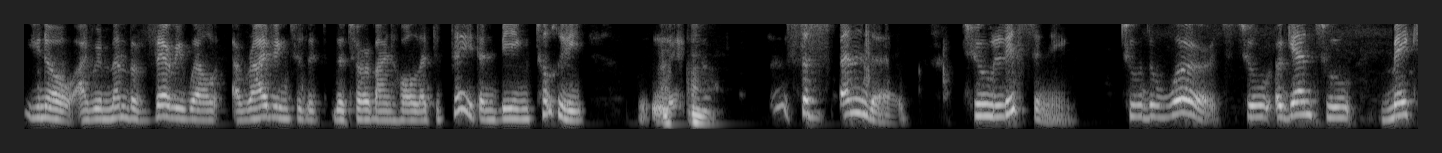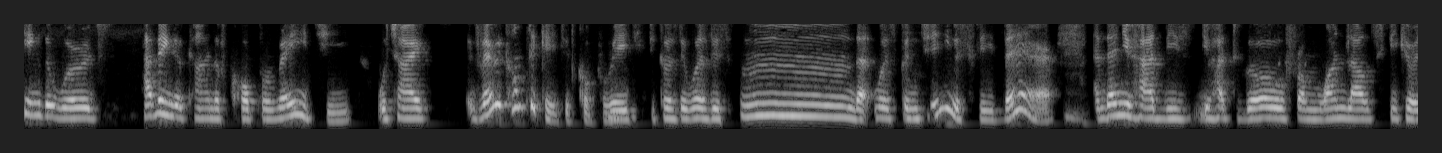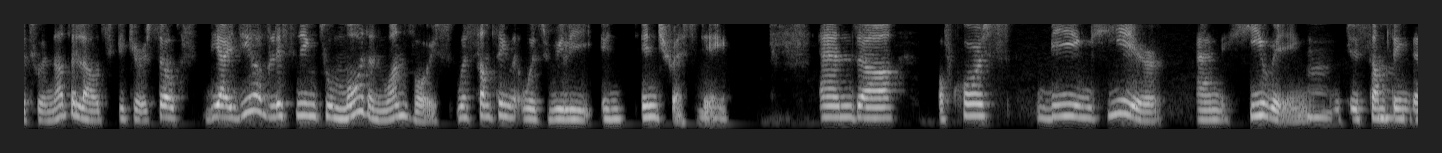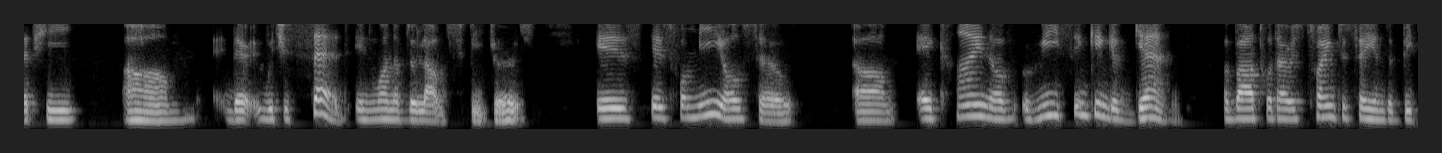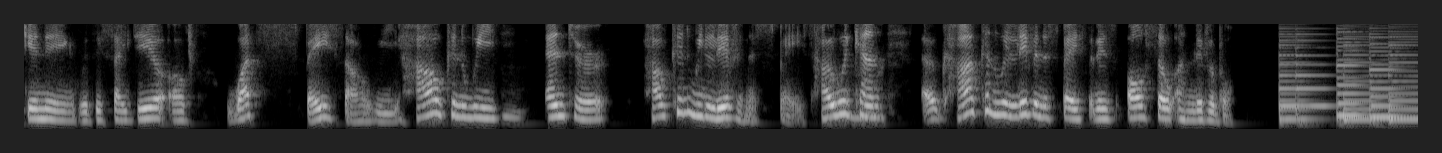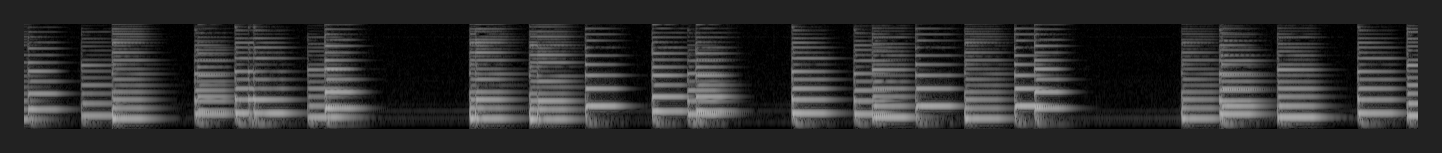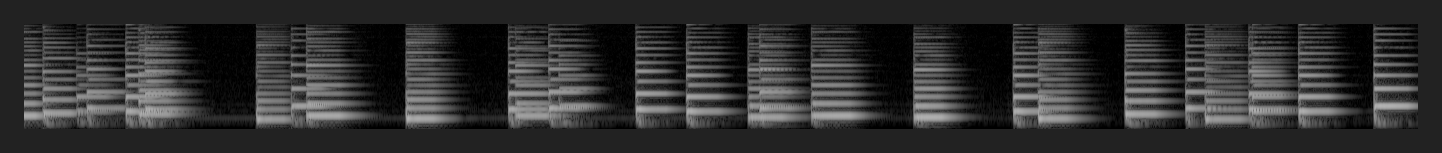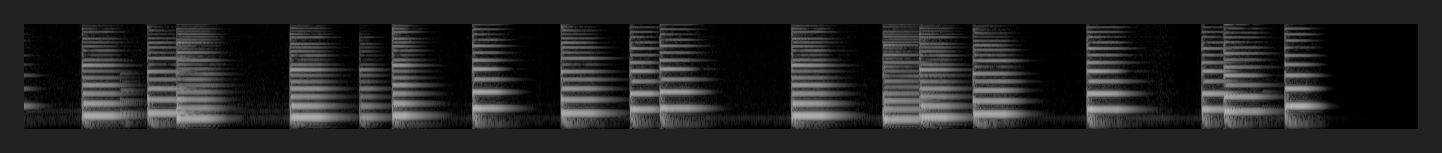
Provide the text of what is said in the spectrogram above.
you know, I remember very well arriving to the, the turbine hall at the Tate and being totally mm-hmm. suspended to listening to the words, to again to making the words having a kind of corporeity, which I very complicated cooperative because there was this mm, that was continuously there. And then you had these you had to go from one loudspeaker to another loudspeaker. So the idea of listening to more than one voice was something that was really in, interesting. And uh, of course being here and hearing Mm. which is something that he um, there which is said in one of the loudspeakers is is for me also um, a kind of rethinking again about what I was trying to say in the beginning with this idea of what space are we? How can we Mm. enter? How can we live in a space? How we can uh, how can we live in a space that is also unlivable?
